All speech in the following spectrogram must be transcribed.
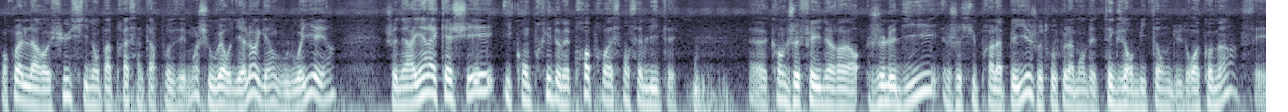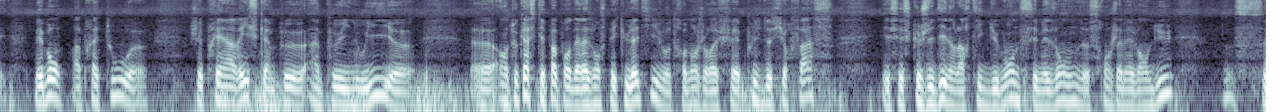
Pourquoi elles la refusent s'ils n'ont pas presse interposée? Moi, je suis ouvert au dialogue, hein, vous le voyez. Hein. Je n'ai rien à cacher, y compris de mes propres responsabilités. Euh, quand je fais une erreur, je le dis, je suis prêt à la payer. Je trouve que l'amende est exorbitante du droit commun. Mais bon, après tout, euh, j'ai pris un risque un peu, inouï. Euh, en tout cas, ce n'était pas pour des raisons spéculatives. Autrement, j'aurais fait plus de surface. Et c'est ce que je dis dans l'article du Monde, ces maisons ne seront jamais vendues ce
